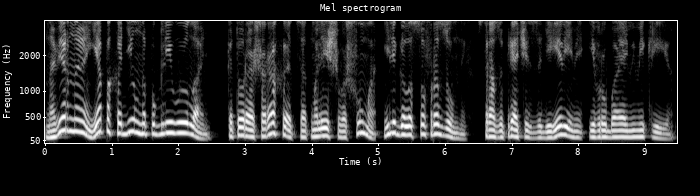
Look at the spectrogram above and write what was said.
Наверное, я походил на пугливую лань, которая шарахается от малейшего шума или голосов разумных, сразу прячась за деревьями и врубая мимикрию.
